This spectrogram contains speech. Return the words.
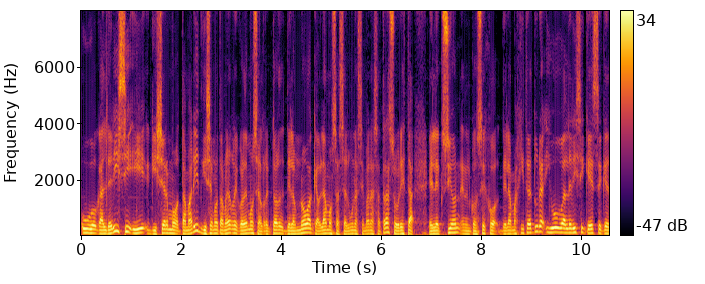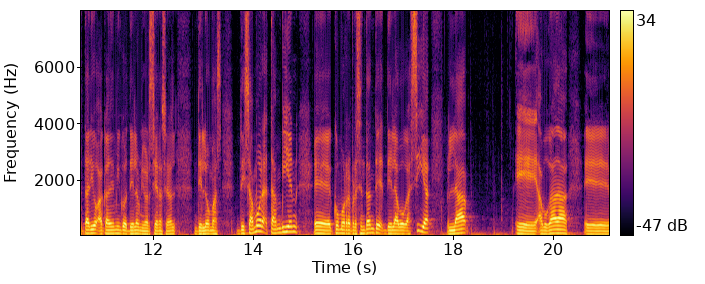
Hugo Galderici y Guillermo Tamarit. Guillermo Tamarit, recordemos, el rector de la UNOVA que hablamos hace algunas semanas atrás sobre esta elección en el Consejo de la Magistratura, y Hugo Alderici, que es secretario académico de la Universidad Nacional de Lomas de Zamora. También eh, como representante de la abogacía, la eh, abogada, eh,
